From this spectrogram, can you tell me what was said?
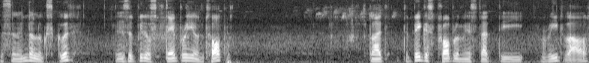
the cylinder looks good. There's a bit of debris on top. But the biggest problem is that the reed valve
